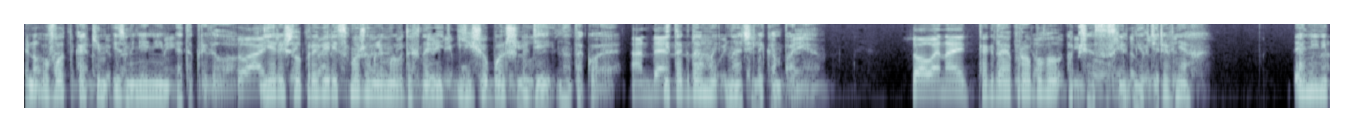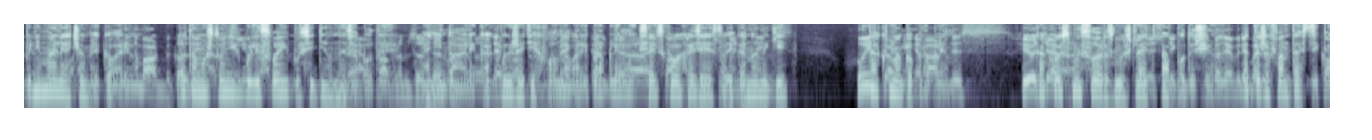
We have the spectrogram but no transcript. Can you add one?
Вот каким изменениям это привело. Я решил проверить, сможем ли мы вдохновить еще больше людей на такое. И тогда мы начали кампанию. Когда я пробовал общаться с людьми в деревнях, они не понимали, о чем я говорю, потому что у них были свои повседневные заботы. Они думали, как выжить, их волновали проблемы сельского хозяйства, экономики. Так много проблем. Какой смысл размышлять о будущем? Это же фантастика.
